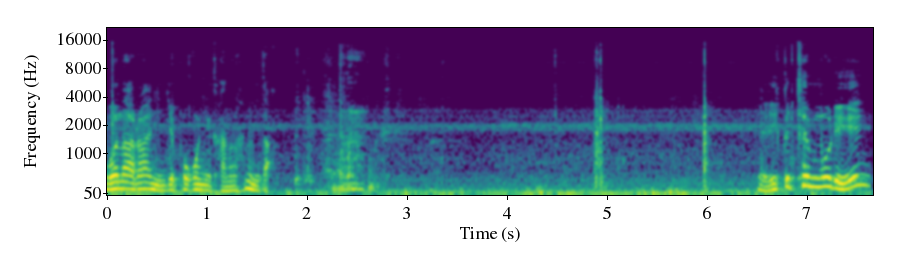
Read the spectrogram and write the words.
원활한 이제 복원이 가능합니다. 네, 이 끝에 물이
